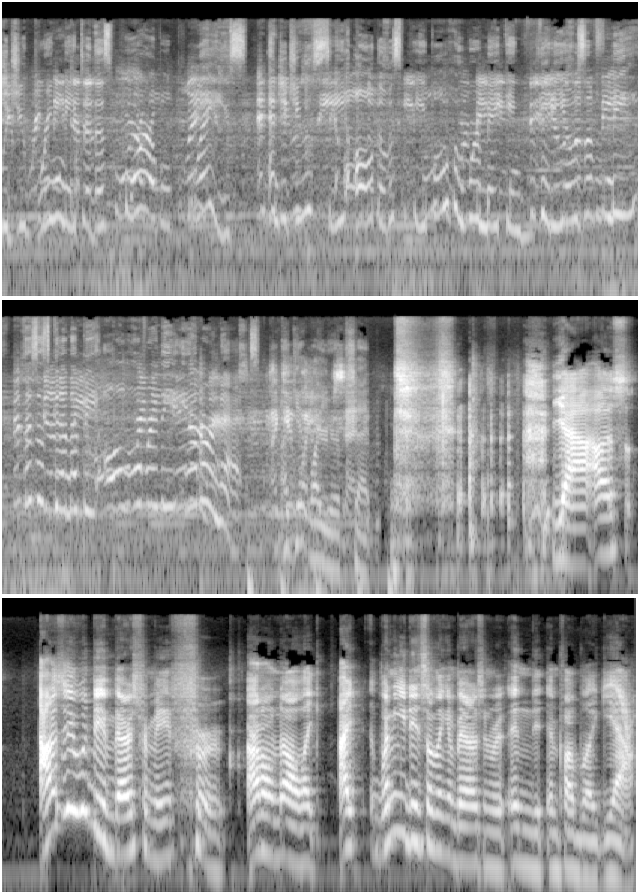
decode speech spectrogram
would you bring me to this horrible place? And did you see all those people who were making videos of me? This is gonna be all over the internet. I get why you're upset. yeah, was, honestly, it would be embarrassed for me for I don't know. Like I when you did something embarrassing in in public, yeah,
